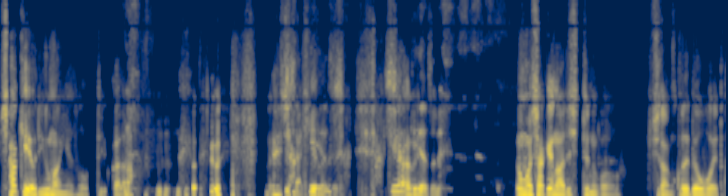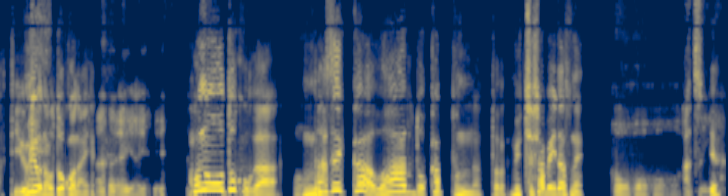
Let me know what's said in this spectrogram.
うん鮭よりうまいんやぞって言うから。え、鮭鮭やぞ鮭やろ鮭やそれ。お前鮭の味知ってんのか？知らん。これで覚えたっていうような男なんや。あいやいやこの男が、うんなぜかワールドカップになったらめっちゃ喋り出すねん。ほうほうほう。熱いんいや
